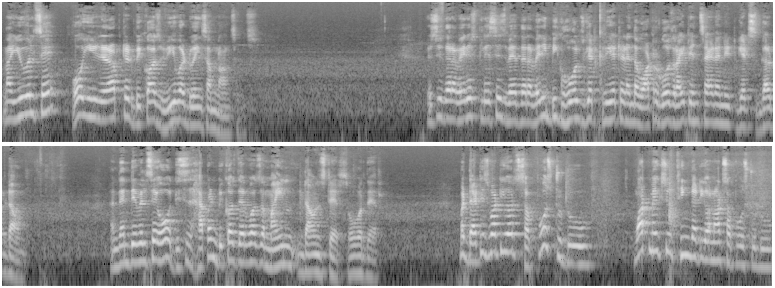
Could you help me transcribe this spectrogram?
Now you will say, oh, it erupted because we were doing some nonsense. You see, there are various places where there are very big holes get created and the water goes right inside and it gets gulped down. And then they will say, oh, this has happened because there was a mine downstairs over there. But that is what you are supposed to do. What makes you think that you are not supposed to do?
